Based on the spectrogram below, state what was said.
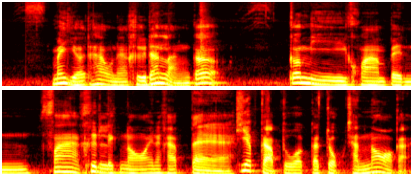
ำไม่เยอะเท่านะ คือด้านหลังก็ ก็มีความเป็นฝ้าขึ้นเล็กน้อยนะครับ แต่เทียบกับตัวกระจกชั้นนอกอะ่ะ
